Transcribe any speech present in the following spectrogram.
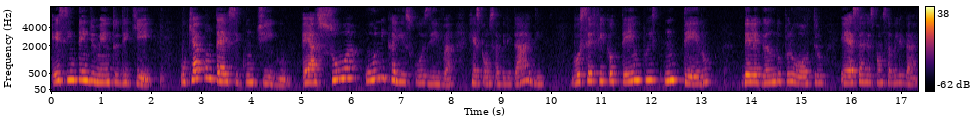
esse entendimento de que o que acontece contigo é a sua única e exclusiva responsabilidade, você fica o tempo inteiro delegando para o outro essa responsabilidade.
